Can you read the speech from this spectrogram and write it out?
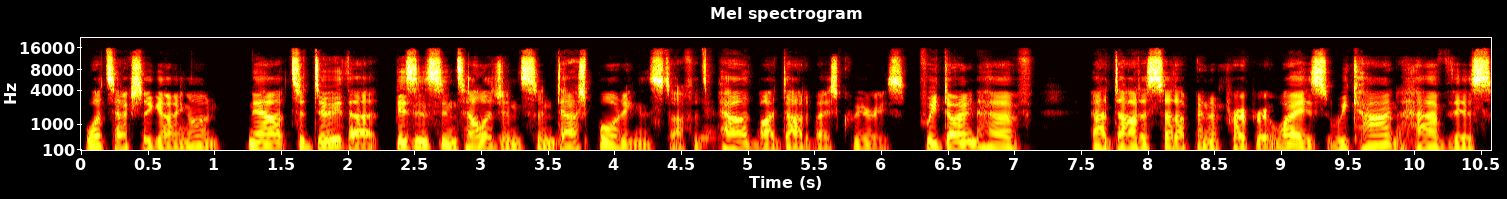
what's actually going on. Now, to do that, business intelligence and dashboarding and stuff, it's powered by database queries. If we don't have our data set up in appropriate ways, we can't have this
